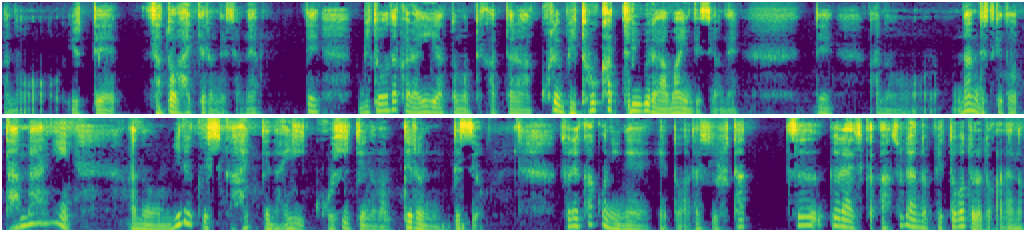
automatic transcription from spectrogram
あの、言って、砂糖が入ってるんですよね。で、微糖だからいいやと思って買ったら、これ微糖かっていうぐらい甘いんですよね。で、あの、なんですけど、たまに、あの、ミルクしか入ってないコーヒーっていうのが売ってるんですよ。それ過去にね、えっ、と、私二つぐらいしか、あ、それあの、ペットボトルとかね、あの、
